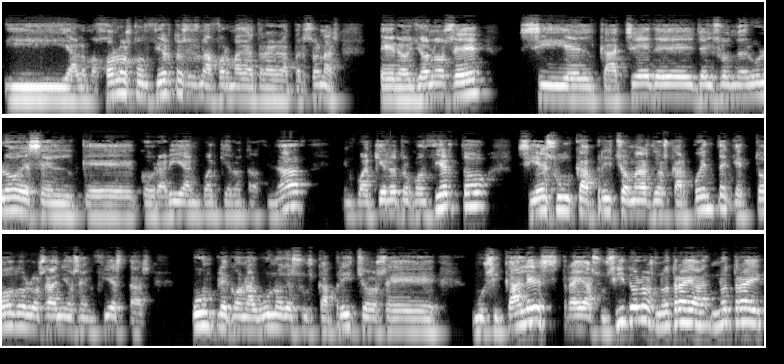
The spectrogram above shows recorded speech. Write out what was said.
y a lo mejor los conciertos es una forma de atraer a personas, pero yo no sé si el caché de Jason Derulo es el que cobraría en cualquier otra ciudad, en cualquier otro concierto, si es un capricho más de Oscar Puente, que todos los años en fiestas cumple con alguno de sus caprichos eh, musicales, trae a sus ídolos, no trae a, no trae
